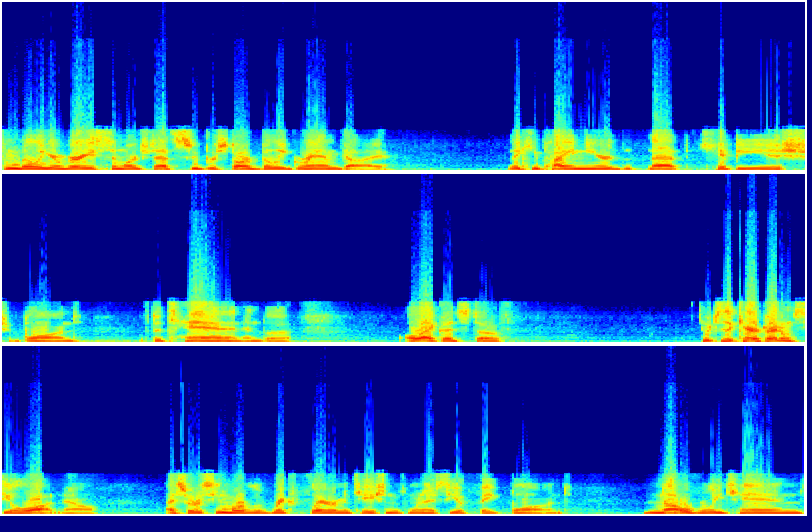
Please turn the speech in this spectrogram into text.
familiar and very similar to that superstar Billy Graham guy. Like he pioneered that hippie-ish blonde with the tan and the all that good stuff. Which is a character I don't see a lot now. I sort of see more of the Ric Flair imitations when I see a fake blonde. Not overly tanned,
